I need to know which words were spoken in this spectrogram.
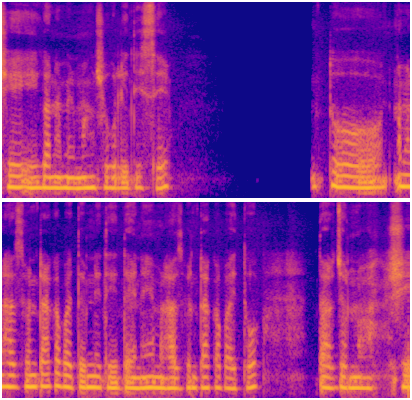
সে এই গানামের মাংসগুলি দিছে। তো আমার হাজব্যান্ড টাকা পাইতো, এমনিতেই দেয় নাই। আমার হাজব্যান্ড টাকা পাইতো, তার জন্য সে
